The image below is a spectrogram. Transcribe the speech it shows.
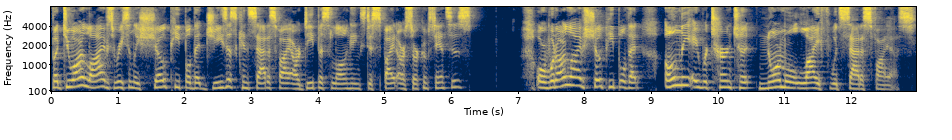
But do our lives recently show people that Jesus can satisfy our deepest longings despite our circumstances? Or would our lives show people that only a return to normal life would satisfy us?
